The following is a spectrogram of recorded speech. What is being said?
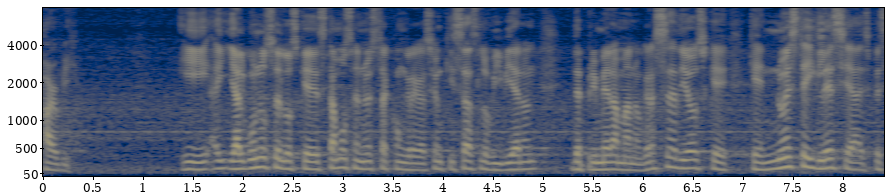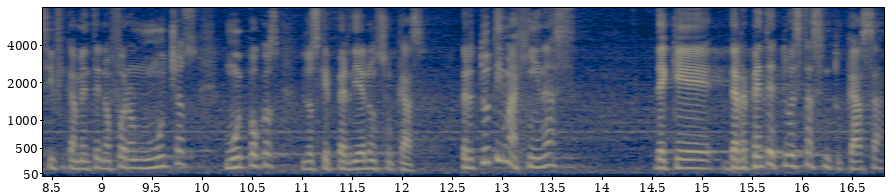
Harvey. Y, algunos de los que estamos en nuestra congregación quizás lo vivieron de primera mano. Gracias a Dios que, que en nuestra iglesia específicamente no fueron muchos, muy pocos los que perdieron su casa. Pero tú te imaginas de que de repente tú estás en tu casa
